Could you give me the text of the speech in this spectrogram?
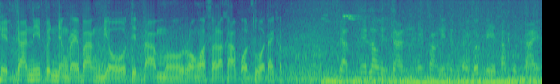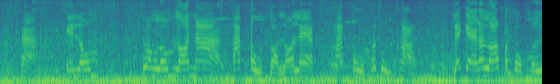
เหตุการณ์นี้เป็นอย่างไรบ้าง เดี๋ยวติดตามรองออสสารคามออนทัวร์ได้ครับ อยากให้เล่าเหตุการณ์ให้ฟังนิดนึงเลยรถเมย์ทับคนตายค่ะแกล้มช่วงล้มล้อหน้า พับตูดก่อนล้อแรก พับตูดก็ถูกขาด และแกก็ร้องประกบมือ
